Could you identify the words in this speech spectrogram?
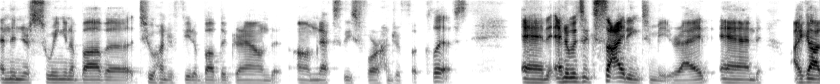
and then you're swinging above a 200 feet above the ground um, next to these 400 foot cliffs and and it was exciting to me right? And i got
